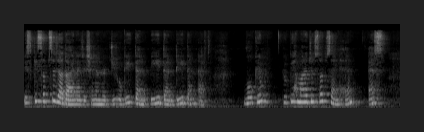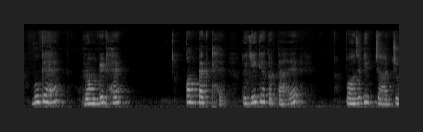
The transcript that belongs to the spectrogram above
इसकी सबसे ज़्यादा आयनाइजेशन एनर्जी होगी then p then d then f वो क्यों? क्योंकि हमारा जो सब सेल है एस वो क्या है? राउंडेड है कॉम्पैक्ट है। तो ये क्या करता है? पॉजिटिव चार्ज जो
